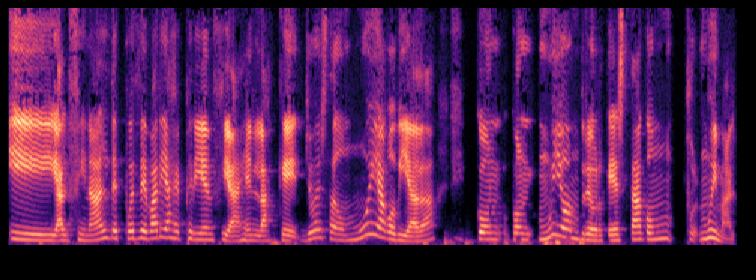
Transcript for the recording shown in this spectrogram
Y al final, después de varias experiencias en las que yo he estado muy agobiada, con, con muy hombre orquesta, con muy mal.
